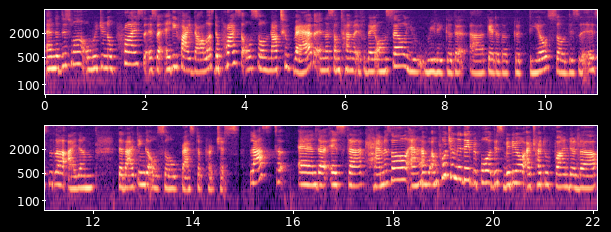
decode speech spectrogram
And this one original price is $85 the price also not too bad and sometimes if they on sale you really good uh, get a good deal. So this is the item that I think also best purchase. Last and it's the camisole and unfortunately before this video I tried to find the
